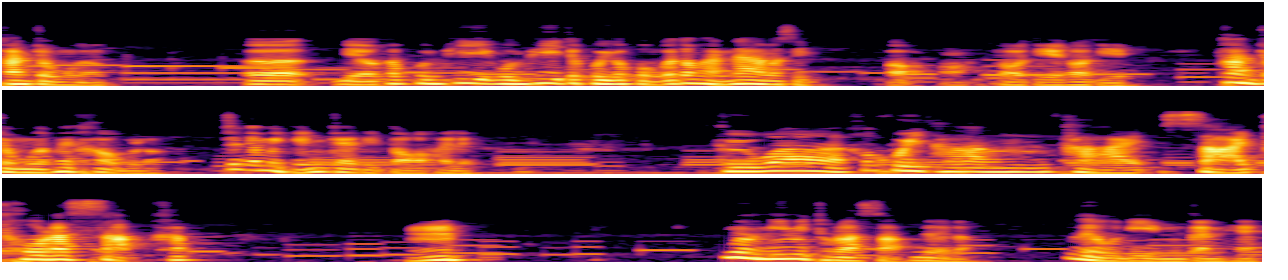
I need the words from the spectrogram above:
ท่านเจ้าเมือง เออเดี๋ยวครับคุณพี่คุณพี่จะคุยกับผมก็ต้องหันหน้ามาสิอ๋ออ๋อทษทีทษทีท่านเจ้าเมืองไม่เข้าเหรอฉันยังไม่เห็นแกติดต่อใครเลย คือว่าเขาคุยทางถ่ายสายโทรศัพท์ครับอืมเมืองนี้มีโทรศัพท์ด้วยเหรอ เร็วดีเหมือนกันแฮะ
